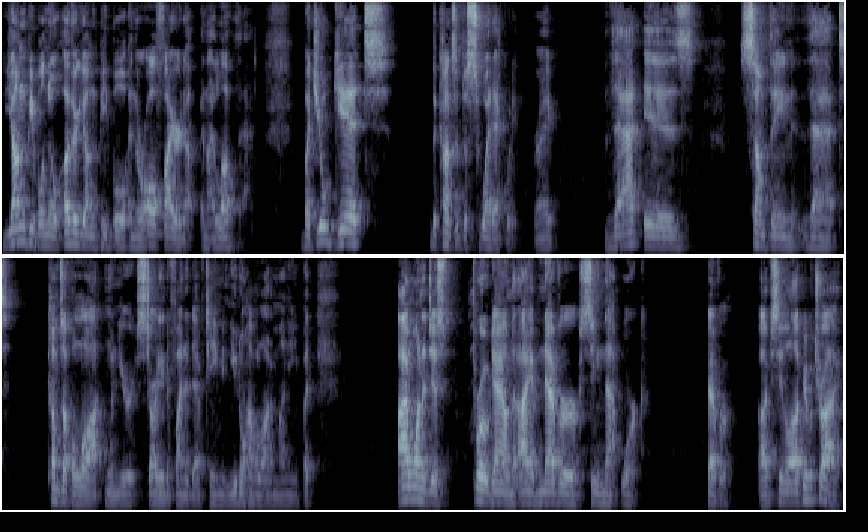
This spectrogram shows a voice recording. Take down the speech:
young people know other young people, and they're all fired up, and I love that. But you'll get the concept of sweat equity, right? That is something that comes up a lot when you're starting to find a dev team and you don't have a lot of money. But I want to just throw down that I have never seen that work ever. I've seen a lot of people try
